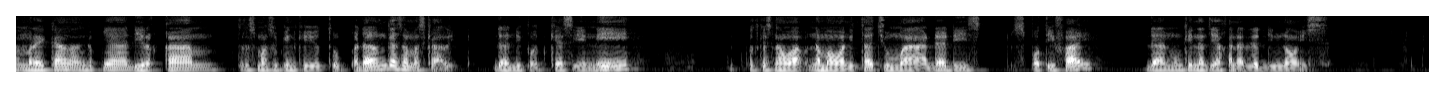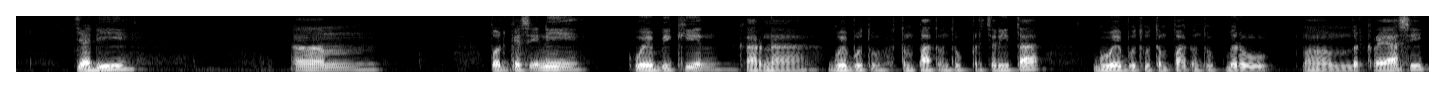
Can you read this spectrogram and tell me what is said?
mereka nganggapnya direkam terus masukin ke YouTube. Padahal enggak sama sekali. Dan di podcast ini podcast nama, nama wanita cuma ada di Spotify dan mungkin nanti akan ada di Noise. Jadi um, podcast ini gue bikin karena gue butuh tempat untuk bercerita gue butuh tempat untuk baru um, berkreasi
